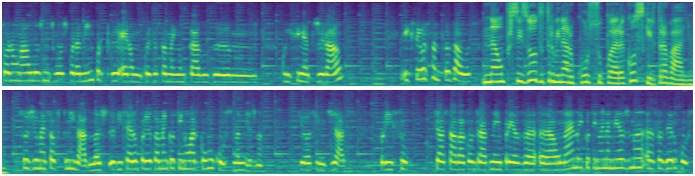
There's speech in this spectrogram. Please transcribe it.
Foram aulas muito boas para mim porque eram coisas também um bocado de hum, conhecimento geral e gostei bastante das aulas. Não precisou de terminar o curso para conseguir trabalho. Surgiu-me essa oportunidade, mas disseram para eu também continuar com o curso na mesma, que eu assim desejasse. Por isso, já estava a contrato na empresa eh, há um ano e continuei na mesma a fazer o curso.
